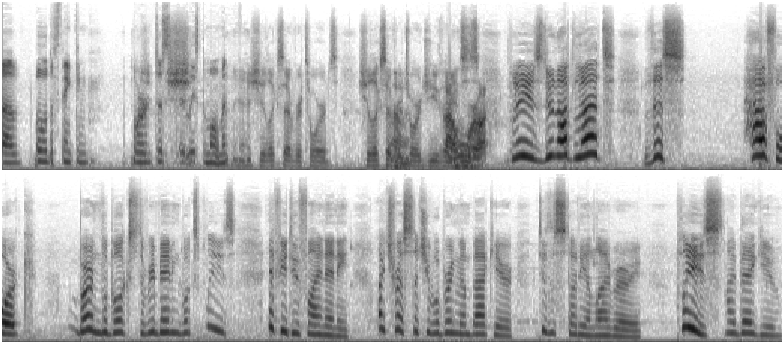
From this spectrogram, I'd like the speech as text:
uh, mode of thinking for just at least a moment. Yeah, she looks over towards she looks over Oh. towards you, and says, all right. Please do not let this half orc burn the books, the remaining books, please. If you do find any, I trust that you will bring them back here to the study and library. Please, I beg you.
